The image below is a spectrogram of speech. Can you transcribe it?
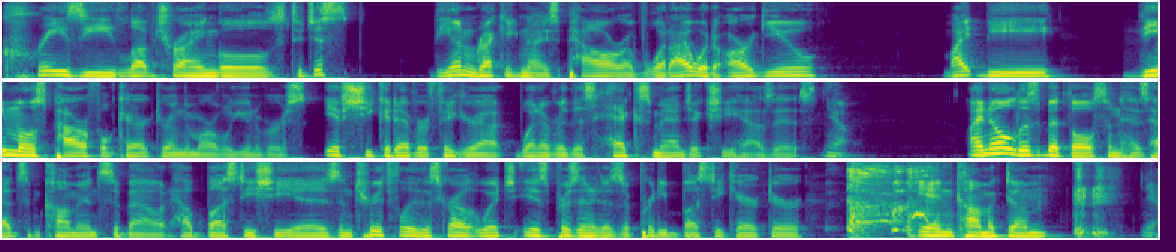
crazy love triangles to just the unrecognized power of what I would argue might be the most powerful character in the Marvel universe if she could ever figure out whatever this hex magic she has is. Yeah. I know Elizabeth Olsen has had some comments about how busty she is, and truthfully, the Scarlet Witch is presented as a pretty busty character in comicdom. Yeah.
